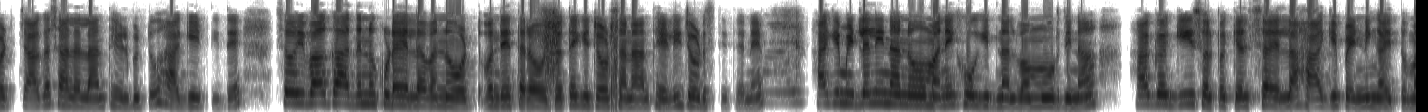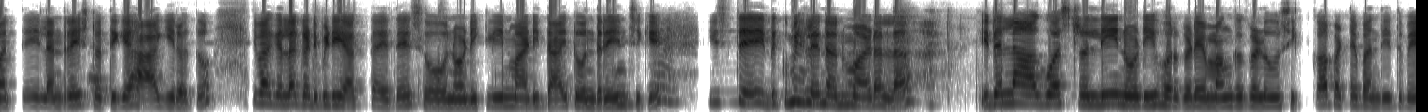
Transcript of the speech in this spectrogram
ಬಟ್ ಜಾಗ ಸಾಲಲ್ಲ ಅಂತ ಹೇಳಿಬಿಟ್ಟು ಹಾಗೆ ಇಟ್ಟಿದ್ದೆ. ಸೊ ಇವಾಗ ಅದನ್ನು ಕೂಡ ಎಲ್ಲವನ್ನು ಒಂದೇ ಥರ ಜೊತೆಗೆ ಜೋಡಿಸೋಣ ಅಂತ ಹೇಳಿ ಜೋಡಿಸ್ತಿದ್ದೇನೆ. ಹಾಗೆ ಮಿಡ್ಲಲ್ಲಿ ನಾನು ಮನೆಗೆ ಹೋಗಿದ್ನಲ್ವ ಮೂರು ದಿನ. ಹಾಗಾಗಿ ಸ್ವಲ್ಪ ಕೆಲಸ ಎಲ್ಲ ಹಾಗೆ ಪೆಂಡಿಂಗ್ ಆಯಿತು ಮತ್ತೆ, ಇಲ್ಲಾಂದರೆ ಇಷ್ಟೊತ್ತಿಗೆ ಆಗಿರೋದು. ಇವಾಗೆಲ್ಲ ಗಡಿಬಿಡಿ ಆಗ್ತಾ ಇದೆ ಸೊ ನೋಡಿ ಕ್ಲೀನ್ ಮಾಡಿದ್ದಾಯಿತು ಒಂದು ರೇಂಜಿಗೆ ಇಷ್ಟೇ ಇದಕ್ಕೆ ಮೇಲೆ ನಾನು ಮಾಡಲ್ಲ. ಇದೆಲ್ಲ ಆಗುವಷ್ಟರಲ್ಲಿ ನೋಡಿ ಹೊರಗಡೆ ಮಂಗಗಳು ಸಿಕ್ಕಾಪಟ್ಟೆ ಬಂದಿದ್ವಿ.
